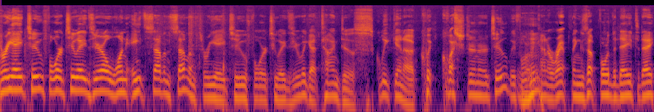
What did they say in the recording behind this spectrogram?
382 4280 1877 382 4280. We got time to squeak in a quick question or two before we kind of wrap things up for the day today,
